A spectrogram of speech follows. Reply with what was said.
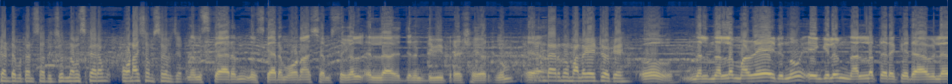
കണ്ടുമുട്ടാൻ സാധിച്ചു. നമസ്കാരം ഓണാശംസകൾ നമസ്കാരം നമസ്കാരം ഓണാശംസകൾ എല്ലാ ജനൻ ടി വി പ്രേക്ഷകർക്കും. ഉണ്ടായിരുന്നു മലകയറ്റമൊക്കെ? ഓ നല്ല നല്ല മഴയായിരുന്നു. എങ്കിലും നല്ല തിരക്ക് രാവിലെ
